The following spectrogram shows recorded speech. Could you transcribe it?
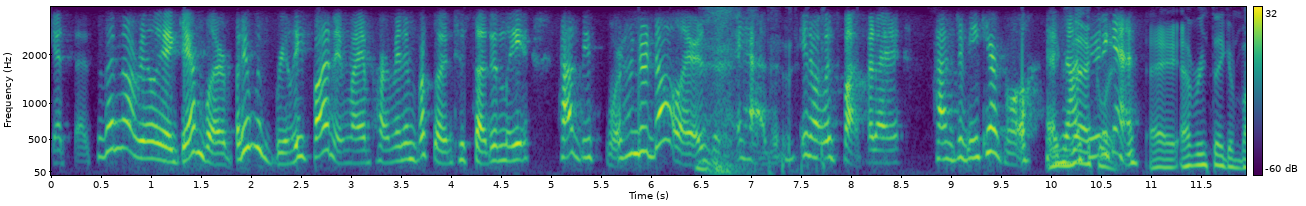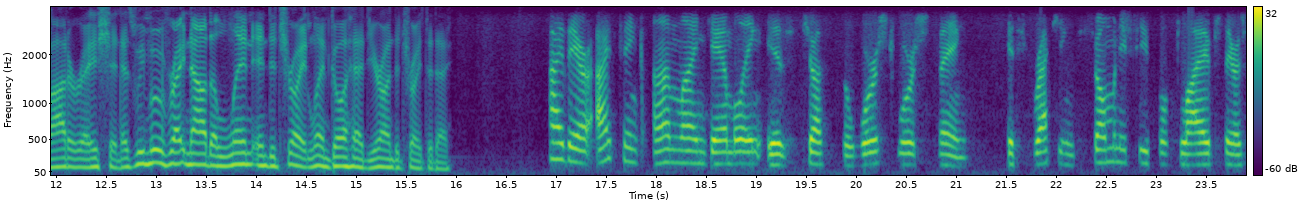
get this. Because I'm not really a gambler, but it was really fun in my apartment in Brooklyn to suddenly have these $400 that I had. You know, it was fun, but I have to be careful and exactly. not do it again. Hey, everything in moderation. As we move right now to Lynn in Detroit. Lynn, go ahead. You're on Detroit today. Hi there. I think online gambling is just the worst, worst thing. It's wrecking so many people's lives. There's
